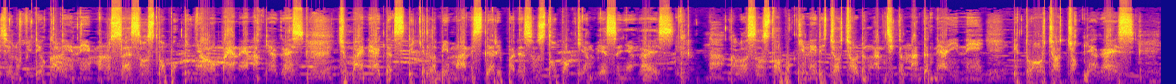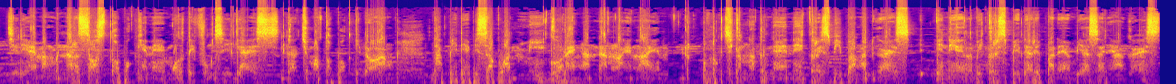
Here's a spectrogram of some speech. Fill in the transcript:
Aja untuk video kali ini. Menurut saya saus topokinya lumayan enak ya guys. Cuma ini agak sedikit lebih manis daripada saus topoki yang biasanya guys. Nah kalau saus topoki ini dicocol dengan chicken nuggetnya ini itu cocok ya guys. Jadi emang bener saus topoki ini multifungsi guys. Nggak cuma topoki doang tapi dia bisa buat mie gorengan dan lain-lain. Untuk chicken nuggetnya ini crispy banget guys ini lebih crispy daripada yang biasanya guys.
